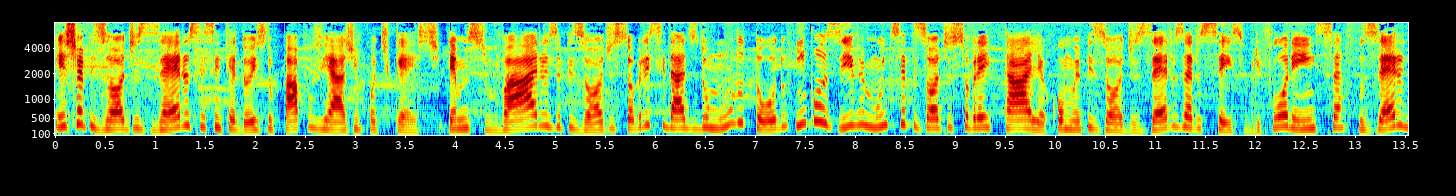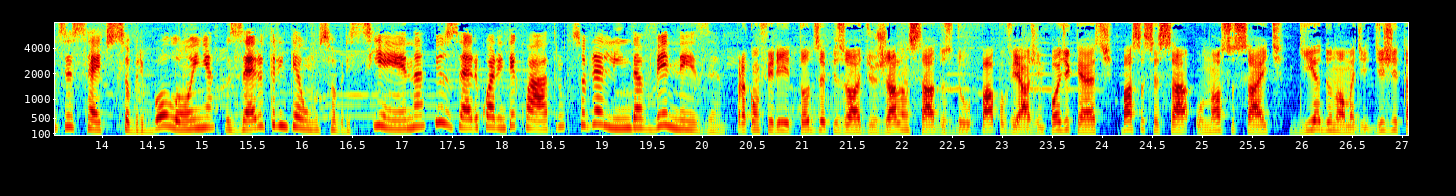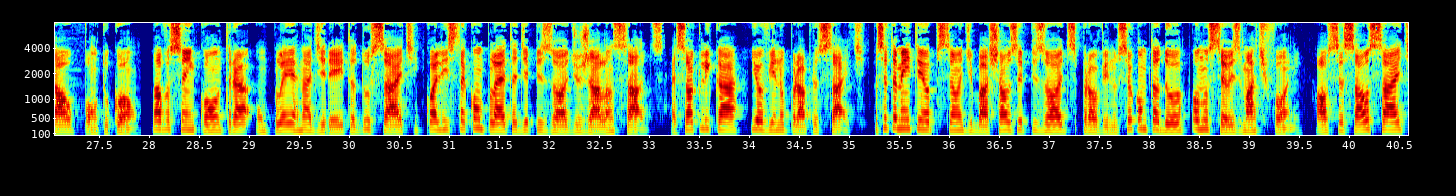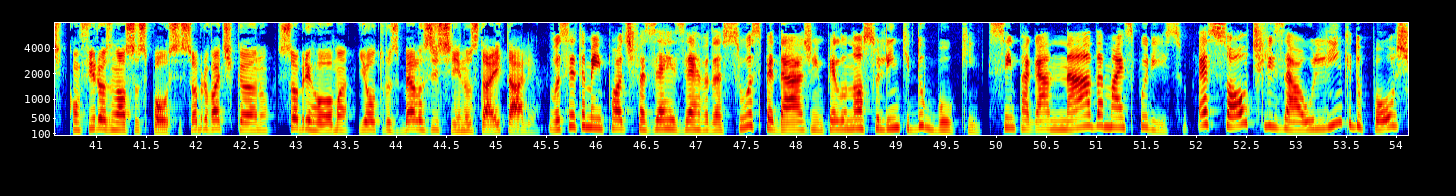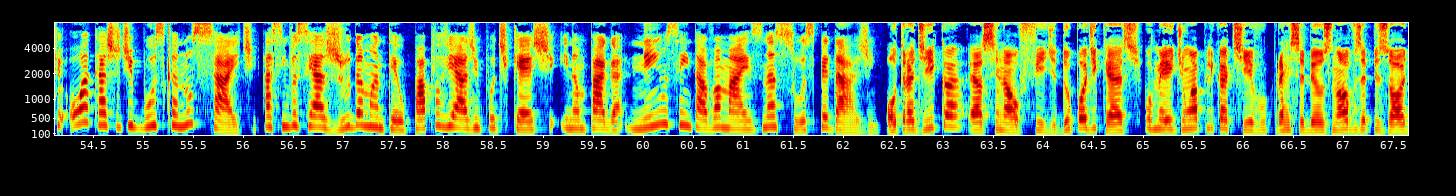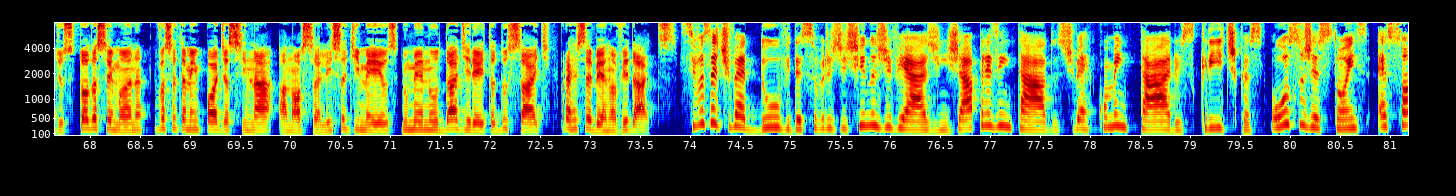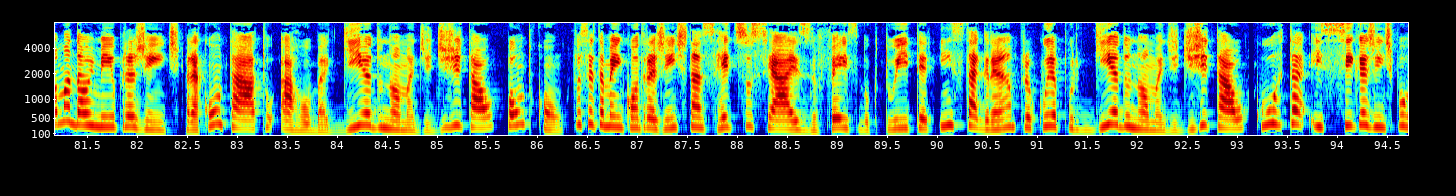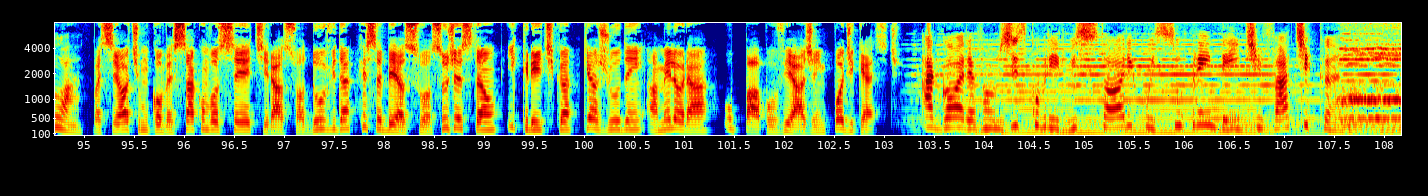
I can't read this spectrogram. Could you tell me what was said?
Este é o episódio 062 do Papo Viagem Podcast. Temos vários episódios sobre cidades do mundo todo, inclusive muitos episódios sobre a Itália, como o episódio 006 sobre Florença, o 017 sobre Bolonha, o 031 sobre Siena e o 044 sobre a linda Veneza. Para conferir todos os episódios já lançados do Papo Viagem Podcast, basta acessar o nosso site guia do digital.com. Lá você encontra um player na direita direita do site com a lista completa de episódios já lançados. É só clicar e ouvir no próprio site. Você também tem a opção de baixar os episódios para ouvir no seu computador ou no seu smartphone. Ao acessar o site, confira os nossos posts sobre o Vaticano, sobre Roma e outros belos destinos da Itália. Você também pode fazer a reserva da sua hospedagem pelo nosso link do Booking, sem pagar nada mais por isso. É só utilizar o link do post ou a caixa de busca no site. Assim você ajuda a manter o Papo Viagem Podcast e não paga nem um centavo a mais na sua hospedagem. Outra dica é assinar o feed do podcast por meio de um aplicativo para receber os novos episódios toda semana e você também pode assinar a nossa lista de e-mails no menu da direita do site para receber novidades. Se você tiver dúvidas sobre os destinos de viagem já apresentados, tiver comentários, críticas ou sugestões, é só mandar um e-mail para a gente para contato arroba guia do digital.com. Você também encontra a gente nas redes sociais, no Facebook, Twitter, Twitter, Instagram, procura por Guia do Nômade Digital, curta e siga a gente por lá. Vai ser ótimo conversar com você, tirar a sua dúvida, receber a sua sugestão e crítica que ajudem a melhorar o Papo Viagem Podcast. Agora vamos descobrir o histórico e surpreendente Vaticano.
